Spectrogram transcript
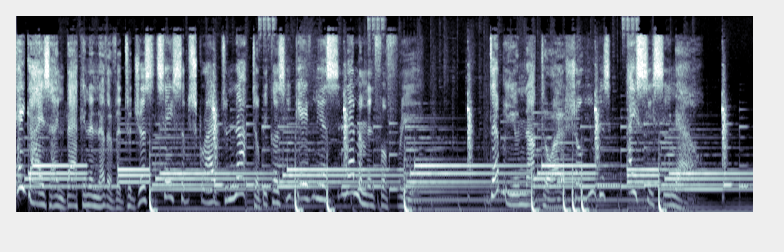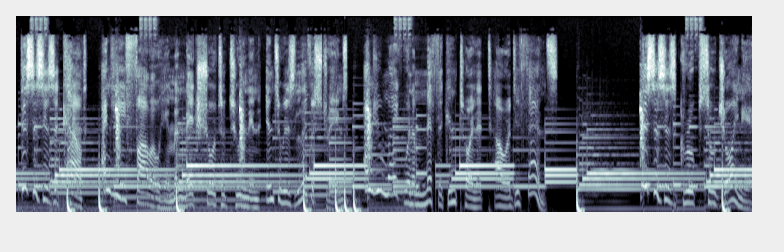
Hey guys, I'm back in another vid to just say subscribe to Nocto because he gave me a cinnamon for free. W Nocto, I'll show you his ICC now. This is his account, and ye follow him and make sure to tune in into his liver streams, and you might win a mythic in Toilet Tower Defense. This is his group, so join in.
